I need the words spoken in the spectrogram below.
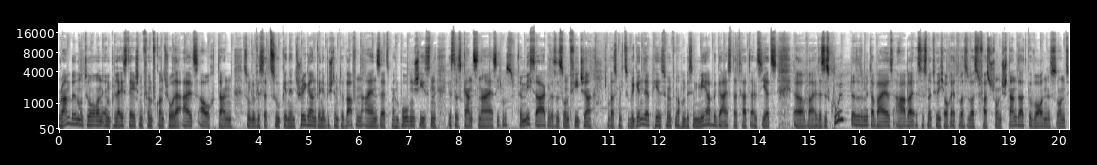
Rumble-Motoren im PlayStation 5 Controller, als auch dann so ein gewisser Zug in den Triggern. Wenn ihr bestimmte Waffen einsetzt, beim Bogenschießen, ist das ganz nice. Ich muss für mich sagen, das ist so ein Feature, was mich zu Beginn der PS5 noch ein bisschen mehr begeistert hat als jetzt, äh, weil das ist cool, dass es mit dabei ist, aber es ist natürlich auch etwas, was fast schon Standard geworden ist und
